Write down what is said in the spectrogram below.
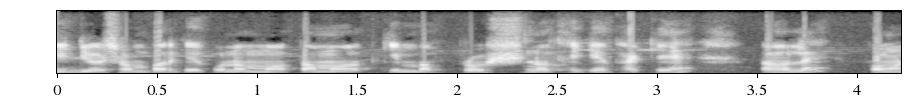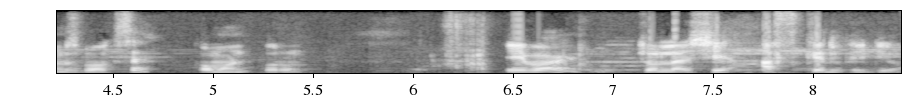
ভিডিও সম্পর্কে কোনো মতামত কিংবা প্রশ্ন থেকে থাকে, তাহলে কমেন্টস বক্সে কমেন্ট করুন। এবার চলে আসি আজকের ভিডিও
